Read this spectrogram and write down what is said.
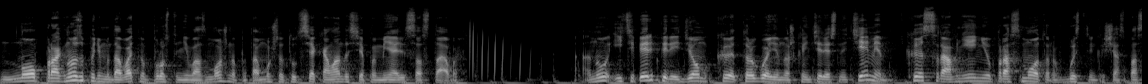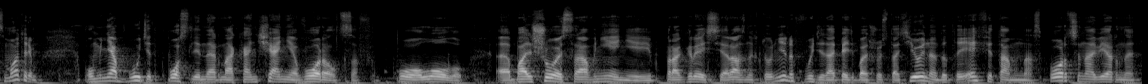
но прогнозы по нему давать, ну, просто невозможно, потому что тут все команды себе поменяли составы. Ну и теперь перейдем к другой немножко интересной теме, к сравнению просмотров. Быстренько сейчас посмотрим. У меня будет после, наверное, окончания Worlds по Лолу большое сравнение и прогрессия разных турниров. Выйдет опять большой статьей на DTF, там на спорте, наверное.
